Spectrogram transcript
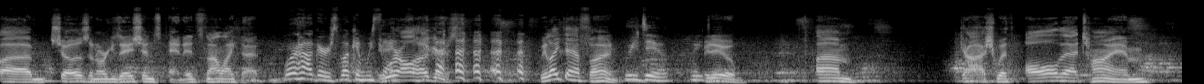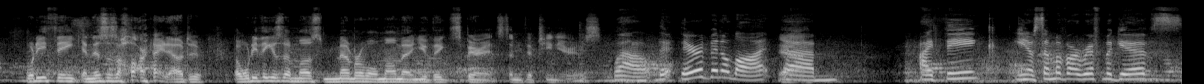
um, shows and organizations, and it's not like that. We're huggers. What can we say? We're all huggers. we like to have fun. We do. We, We do. Um, gosh, with all that time, what do you think? And this is a hard, I know, to, but what do you think is the most memorable moment you've experienced in 15 years? Wow, there, there have been a lot. Yeah. Um, I think you know some of our RIFMA gives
